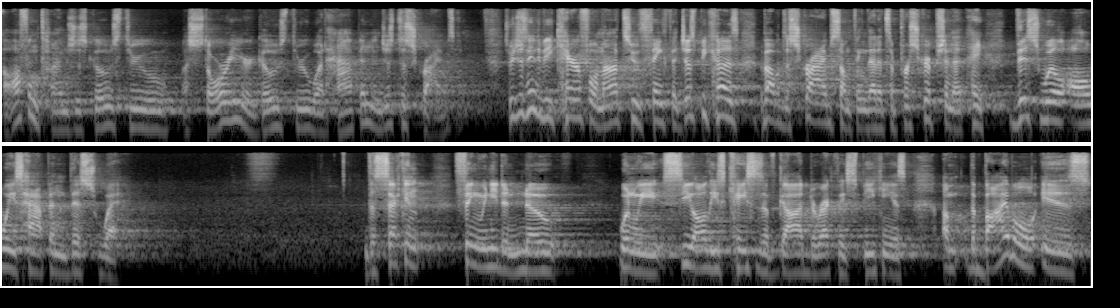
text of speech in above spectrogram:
oftentimes just goes through a story or goes through what happened and just describes it. So we just need to be careful not to think that just because the Bible describes something, that it's a prescription that, hey, this will always happen this way. The second thing we need to note when we see all these cases of God directly speaking is um, the Bible is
